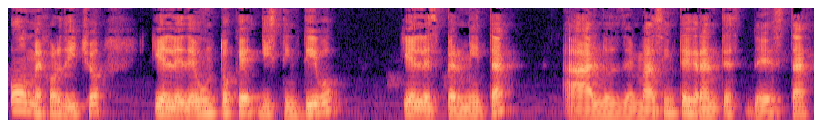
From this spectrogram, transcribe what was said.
o mejor dicho, que le dé un toque distintivo que les permita a los demás integrantes de, esta,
